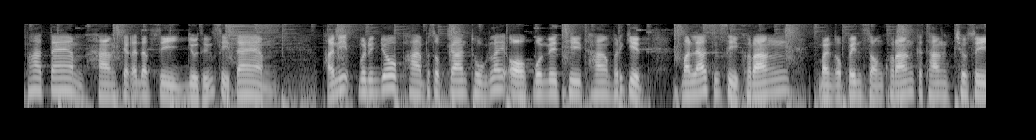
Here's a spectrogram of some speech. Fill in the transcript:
35 แต้ม ห่างจากอันดับ 4 อยู่ถึง 4 แต้ม ทางนี้มูรินโญ่ผ่านประสบการณ์ถูกไล่ออกบนเวทีทางภารกิจ มาแล้วถึง 4 ครั้งแบ่งออกเป็น 2 ครั้งกับทางเชลซี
